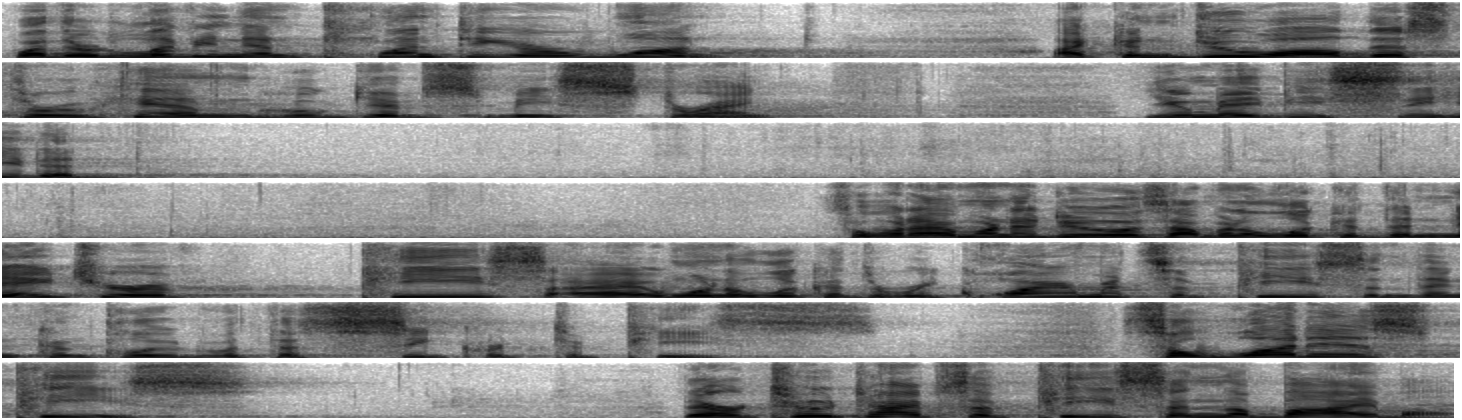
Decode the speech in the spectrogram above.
whether living in plenty or want. I can do all this through Him who gives me strength. You may be seated. So, what I want to do is, I want to look at the nature of peace, I want to look at the requirements of peace and then conclude with the secret to peace. So, what is peace? There are two types of peace in the Bible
